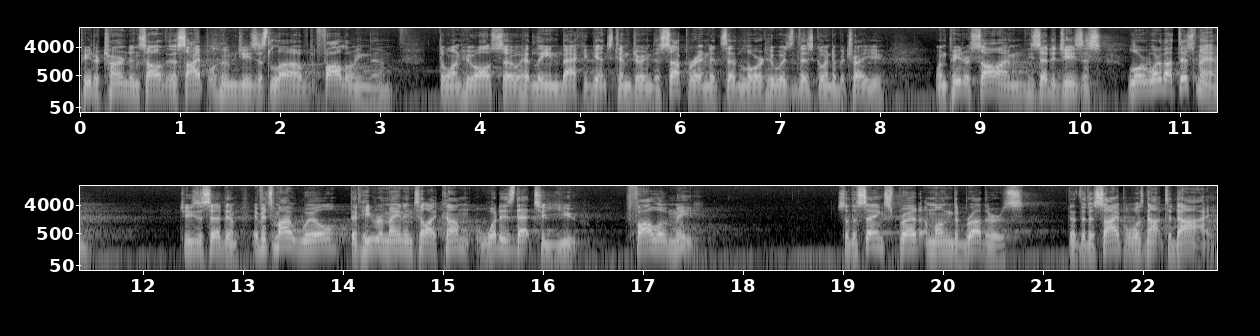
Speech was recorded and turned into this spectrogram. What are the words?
Peter turned and saw the disciple whom Jesus loved following them, the one who also had leaned back against him during the supper and had said, Lord, who is this going to betray you? When Peter saw him, he said to Jesus, Lord, what about this man? Jesus said to him, If it's my will that he remain until I come, what is that to you? Follow me. So the saying spread among the brothers that the disciple was not to die.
